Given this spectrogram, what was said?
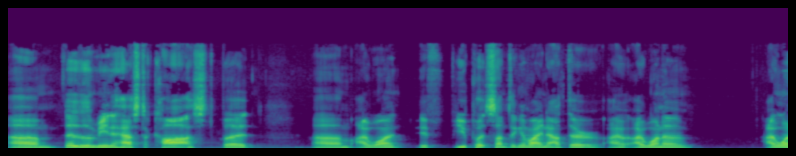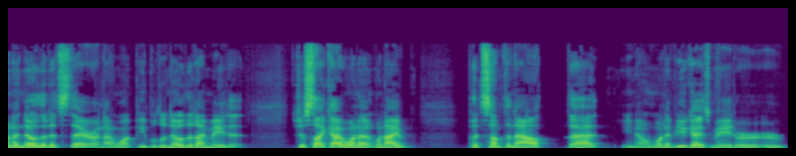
Um, that doesn't mean it has to cost, but um, I want if you put something of mine out there, I want to I want to know that it's there, and I want people to know that I made it. Just like I want to when I put something out that you know one of you guys made or, or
